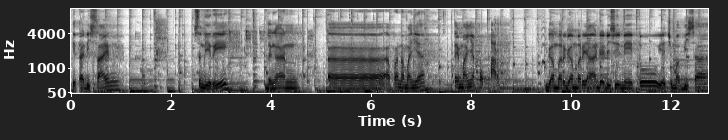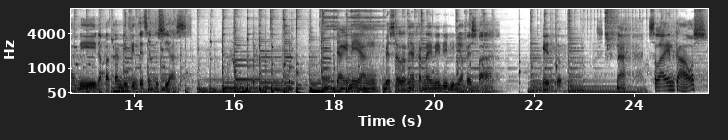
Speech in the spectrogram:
kita desain sendiri dengan uh, apa namanya temanya pop art gambar-gambar yang ada di sini itu ya cuma bisa didapatkan di vintage enthusiast. Yang ini yang best sellernya karena ini di dunia Vespa. Gitu. Nah selain kaos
